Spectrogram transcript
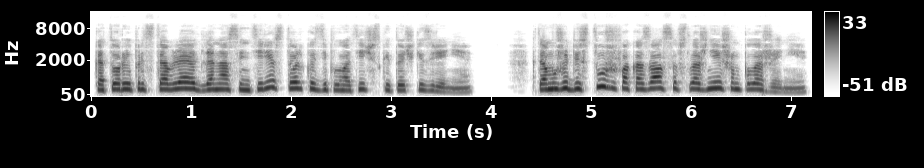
которые представляют для нас интерес только с дипломатической точки зрения. К тому же Бестужев оказался в сложнейшем положении,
